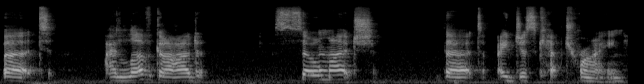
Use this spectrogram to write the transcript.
but I love God so much that I just kept trying.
